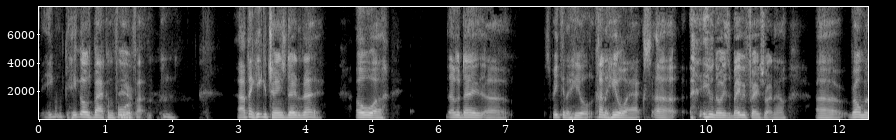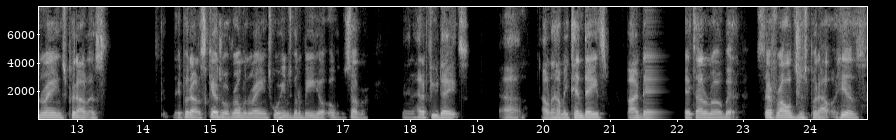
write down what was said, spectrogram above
he he goes back and Yeah. forth. I, I think he could change day to day. Oh, uh, the other day, uh, speaking of heel, kind of heel acts, uh, even though he's a babyface right now, uh, Roman Reigns put out a they put out a schedule of Roman Reigns where he was going to be over the summer, and had a few dates. Uh, I don't know how many, ten dates, five dates, I don't know, but Seth Rollins just put out his.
